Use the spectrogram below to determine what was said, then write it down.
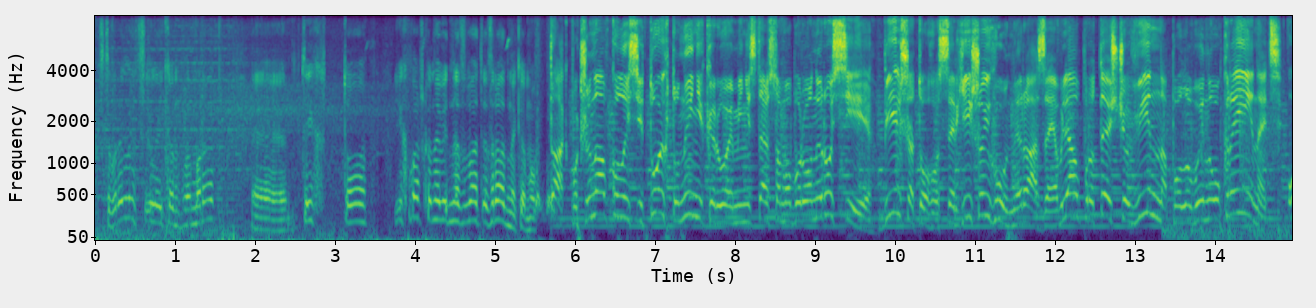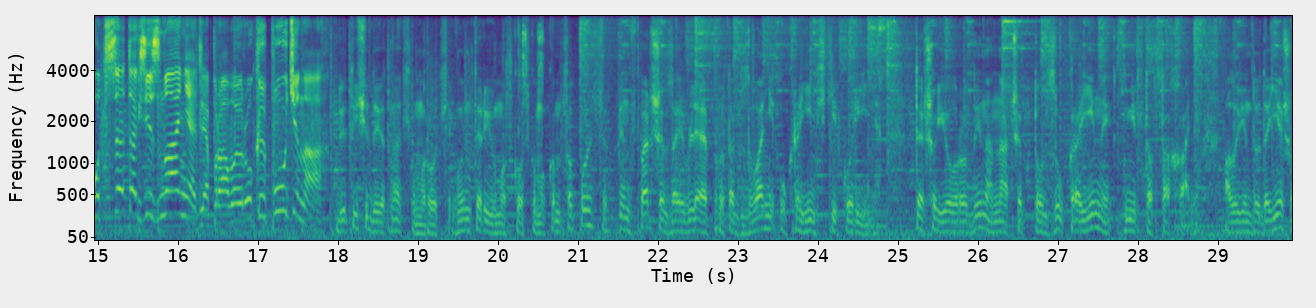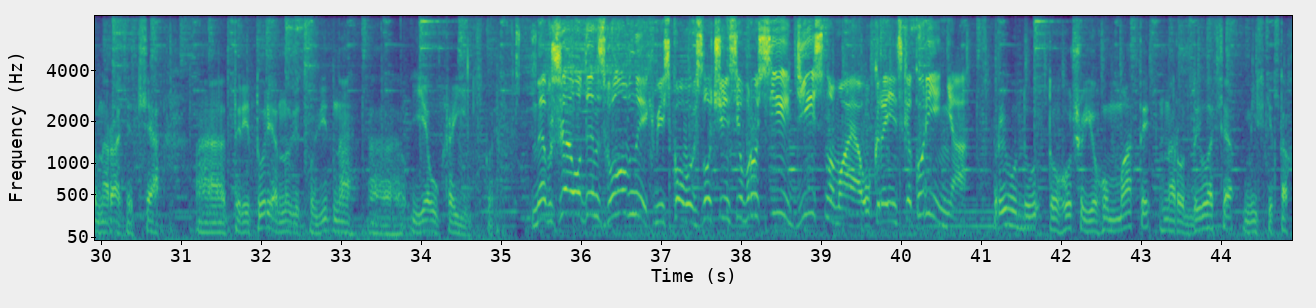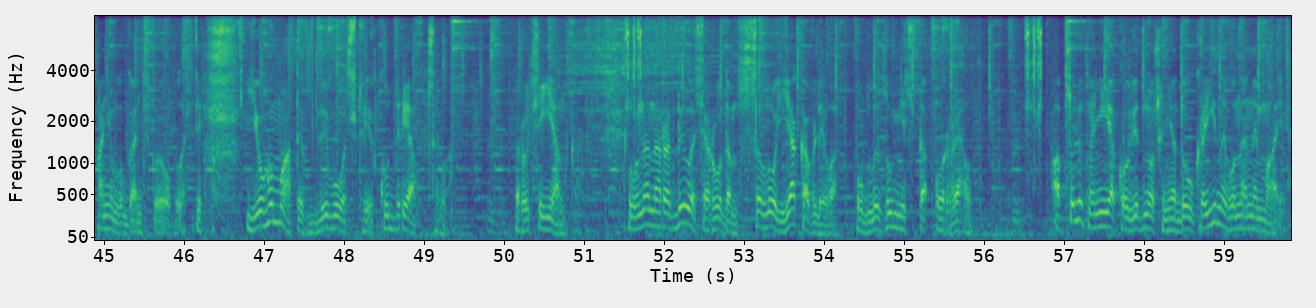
створили цілий конгломерат е, тих, хто їх важко навіть назвати зрадниками. Так починав колись і той, хто нині керує Міністерством оборони Росії. Більше того, Сергій Шойгу не раз заявляв про те, що він наполовину українець. Оце так зізнання для правої руки Путіна. У 2019 році в інтерв'ю московському комсомольцю він вперше заявляє про так звані українські коріння. Те, що його родина, начебто з України, з міста Саханів. Але він додає, що наразі ця територія, ну відповідно, е, є українською. Невже один з головних військових злочинців Росії дійсно має українське коріння? З приводу того, що його мати народилася в місті Стаханів Луганської області. Його мати в дивоцтві Кудрявцева, росіянка. Вона народилася родом з село Яковлєва поблизу міста Орел. Абсолютно ніякого відношення до України вона не має.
